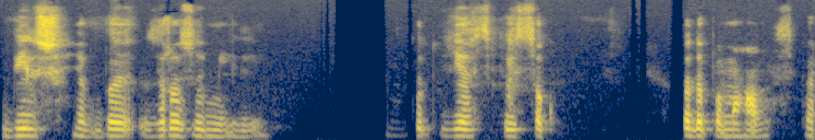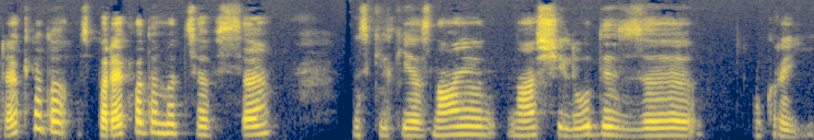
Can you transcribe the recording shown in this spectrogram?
більш якби зрозумілі. Тут є список, хто допомагав з перекладом. З перекладами це все, наскільки я знаю, наші люди з України.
